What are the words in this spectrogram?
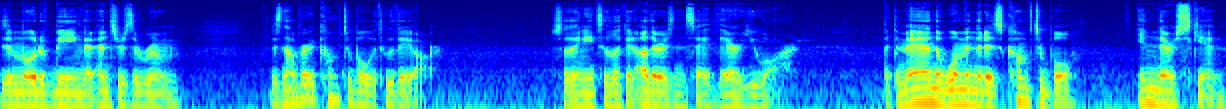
is a mode of being that enters the room, is not very comfortable with who they are. So they need to look at others and say, There you are. But the man, the woman that is comfortable in their skin,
